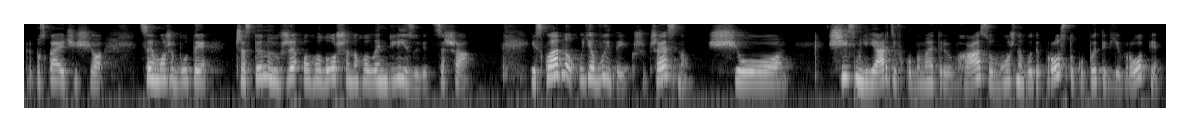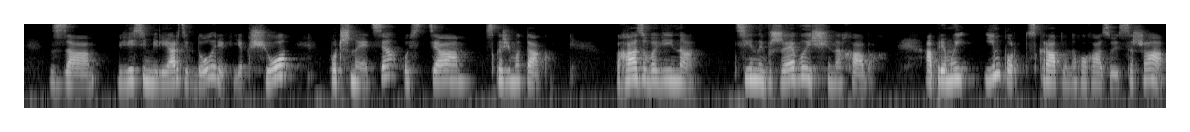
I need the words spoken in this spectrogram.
припускаючи, що це може бути частиною вже оголошеного ленд-лізу від США. І складно уявити, якщо чесно, що 6 мільярдів кубометрів газу можна буде просто купити в Європі за 8 мільярдів доларів, якщо почнеться ось ця, скажімо так, газова війна. Ціни вже вищі на хабах, а прямий імпорт скрапленого газу із США,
